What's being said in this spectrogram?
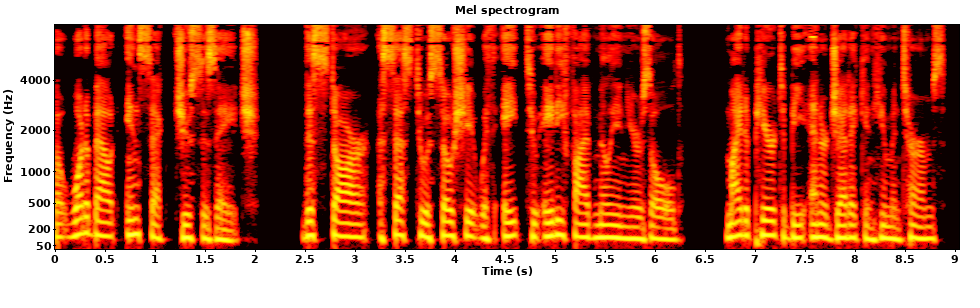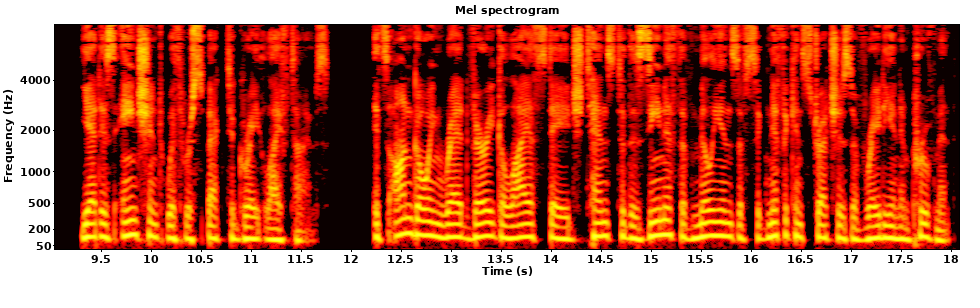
But what about insect juice's age? This star, assessed to associate with 8 to 85 million years old, might appear to be energetic in human terms, yet is ancient with respect to great lifetimes. Its ongoing red very Goliath stage tends to the zenith of millions of significant stretches of radiant improvement,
